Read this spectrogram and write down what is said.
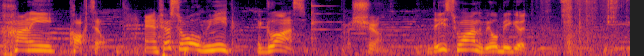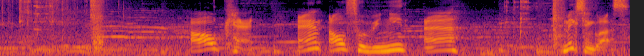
honey cocktail. And first of all, we need a glass, for sure. This one will be good. Okay, and also we need a mixing glass.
